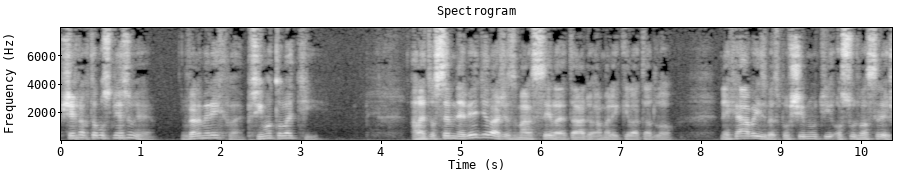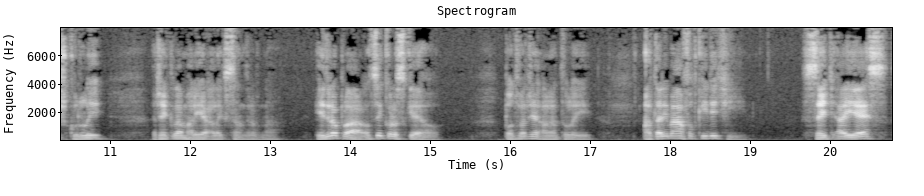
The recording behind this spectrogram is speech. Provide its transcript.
Všechno k tomu směřuje. Velmi rychle, přímo to letí. Ale to jsem nevěděla, že z Marsy létá do Ameriky letadlo. Nechávají bez povšimnutí osud Vasilie Škudly, řekla Maria Alexandrovna. Hydroplán od Sikorského, potvrdil Anatolij. A tady mám fotky dětí. Seď a jes,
